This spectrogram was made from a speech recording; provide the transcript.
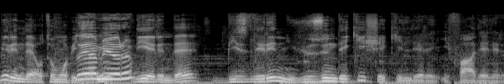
Birinde otomobilleri, Duyamıyorum. diğerinde bizlerin yüzündeki şekilleri, ifadeleri.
